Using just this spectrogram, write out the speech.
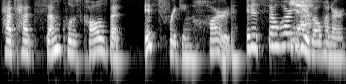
have had some close calls but it's freaking hard. It is so hard to be a bow hunter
